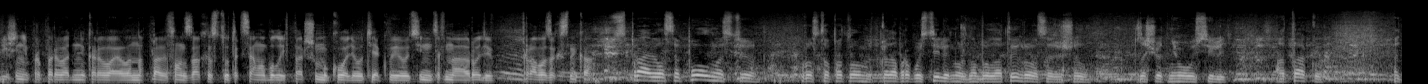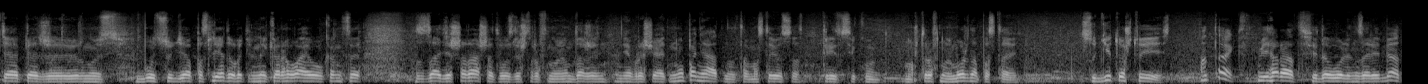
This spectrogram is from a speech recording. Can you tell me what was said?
Рішення про переведення Караваєва на правий фланг захисту так само було і в першому колі. От як ви його оціните на ролі правозахисника? Справился полностью. Просто потом, когда пропустили, нужно было отыгрываться. Решил за счет него усилить атаку. Хотя, опять же, вернусь, будь судья последовательный, Караваева в конце сзади шарашит возле штрафной. Он даже не обращает. Ну, понятно, там остается 30 секунд. Но штрафной можно поставить. Суди то, что есть. А так, я рад и доволен за ребят.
